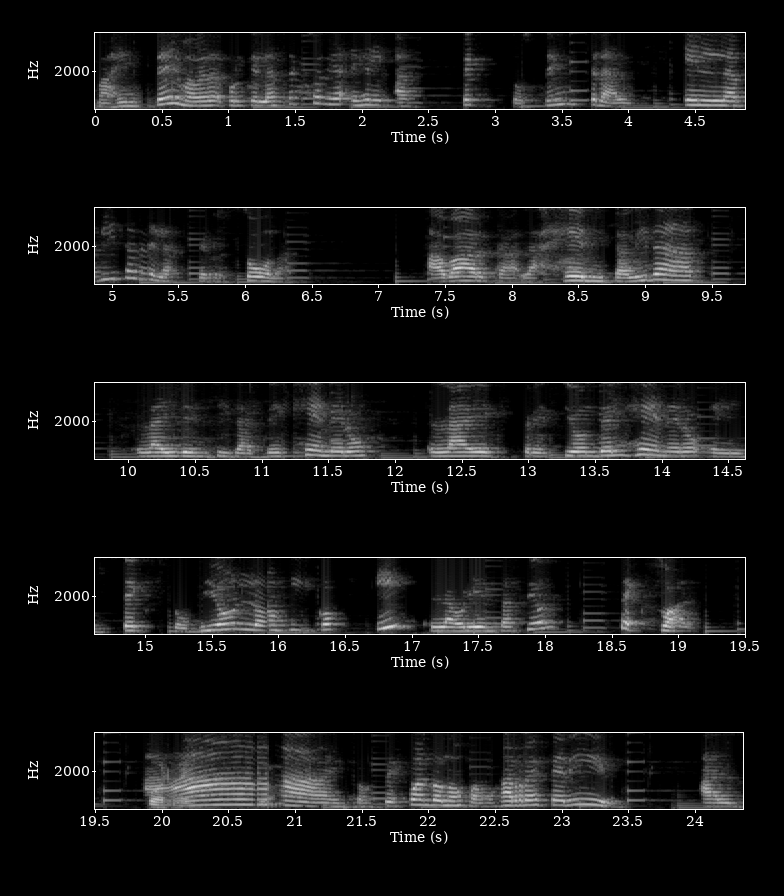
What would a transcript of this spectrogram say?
más en tema, ¿verdad? Porque la sexualidad es el aspecto central en la vida de las personas. Abarca la genitalidad, la identidad de género, la expresión del género, el sexo biológico y la orientación sexual. Ah, entonces cuando nos vamos a referir al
